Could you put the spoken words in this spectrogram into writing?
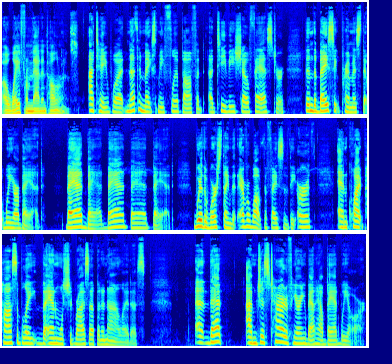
away from that intolerance. I tell you what, nothing makes me flip off a, a TV show faster than the basic premise that we are bad. Bad, bad, bad, bad, bad. We're the worst thing that ever walked the face of the earth, and quite possibly the animals should rise up and annihilate us. Uh, that I'm just tired of hearing about how bad we are,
